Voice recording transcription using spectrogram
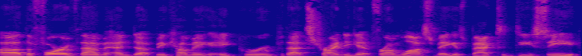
Uh, the four of them end up becoming a group that's trying to get from Las Vegas back to DC,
